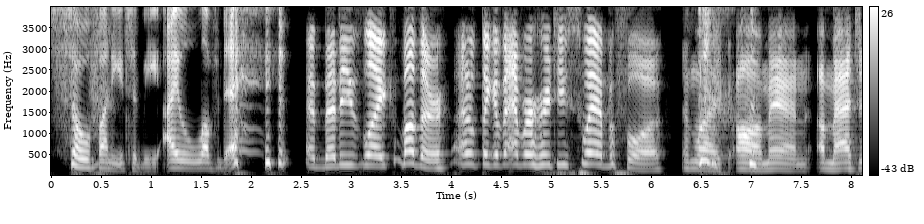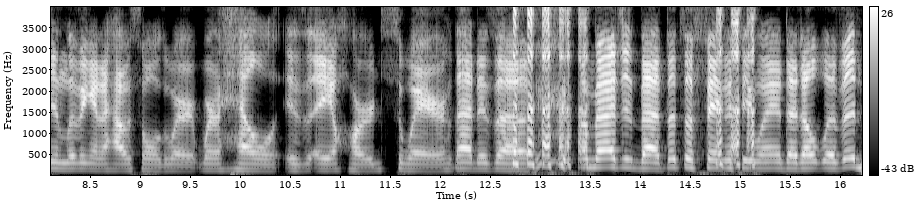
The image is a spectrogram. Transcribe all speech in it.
so funny to me. I loved it. And then he's like, Mother, I don't think I've ever heard you swear before. And like, oh man, imagine living in a household where where hell is a hard swear. That is a imagine that. That's a fantasy land I don't live in.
